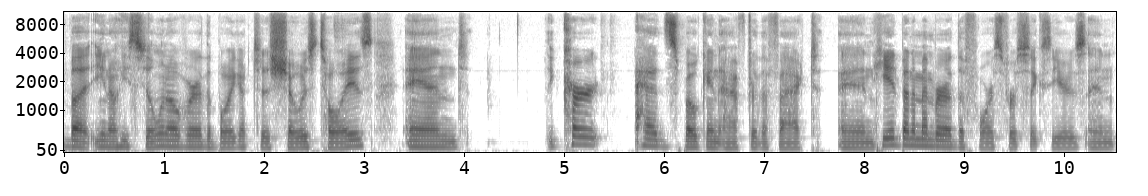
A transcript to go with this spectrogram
But you know, he still went over. The boy got to show his toys, and Kurt had spoken after the fact, and he had been a member of the force for six years. And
